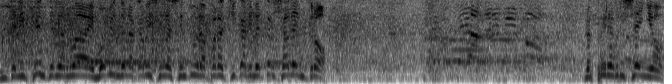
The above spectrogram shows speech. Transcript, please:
Inteligente Narváez, moviendo la cabeza y la cintura para achicar y meterse adentro. Espera Briseño.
